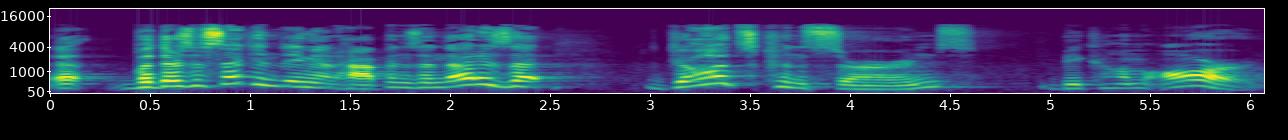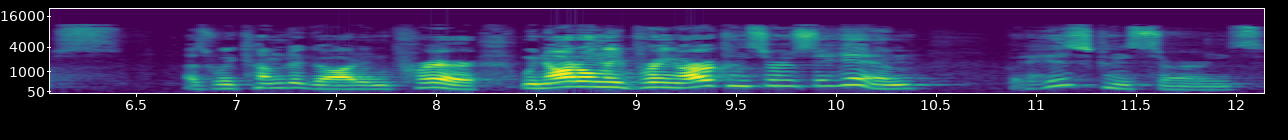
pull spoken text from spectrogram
Uh, but there's a second thing that happens, and that is that God's concerns become ours as we come to God in prayer. We not only bring our concerns to Him, but His concerns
